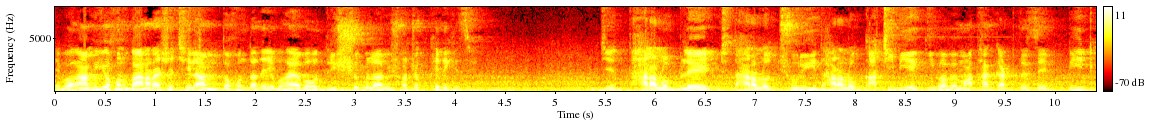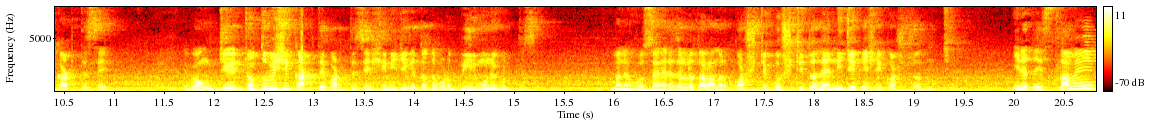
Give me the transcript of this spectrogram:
এবং আমি যখন বানারসে ছিলাম, তখন তাদের এই ভয়াবহ দৃশ্যগুলো আমি সচক্ষে দেখেছি। যে ধারালো ব্লেড ধারালো ছুরি, ধারালো কাঁচি দিয়ে কীভাবে মাথা কাটতেছে, পিঠ কাটতেছে এবং যে যত বেশি কাটতে পারতেছে, সে নিজেকে তত বড় বীর মনে করতেছে। মানে হোসেন রেজাল্লাহ তালানোর কষ্টে কষ্টিত হয়ে নিজেকে সেই কষ্টটা দিচ্ছে। এটা তো ইসলামে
